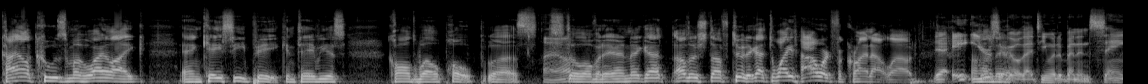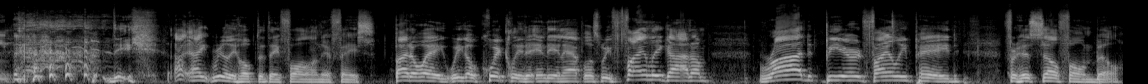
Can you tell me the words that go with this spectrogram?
Kyle Kuzma, who I like, and KCP, Kentavious Caldwell Pope, uh, still over there. And they got other stuff, too. They got Dwight Howard for crying out loud. Yeah, eight years there. ago, that team would have been insane. The, I, I really hope that they fall on their face. By the way, we go quickly to Indianapolis. We finally got him. Rod Beard finally paid for his cell phone bill.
